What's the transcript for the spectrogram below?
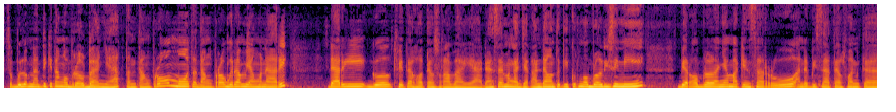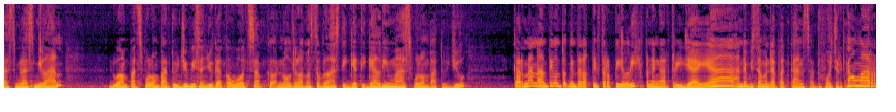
Sebelum nanti kita ngobrol banyak tentang promo, tentang program yang menarik dari Gold Vital Hotel Surabaya. Dan saya mengajak Anda untuk ikut ngobrol di sini. Biar obrolannya makin seru, Anda bisa telepon ke 99 241047 bisa juga ke WhatsApp ke 0811 335 1047. Karena nanti untuk interaktif terpilih pendengar Trijaya Anda bisa mendapatkan satu voucher kamar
